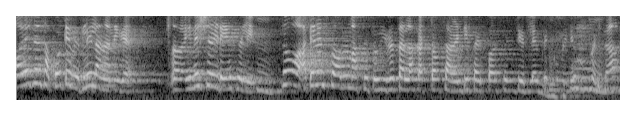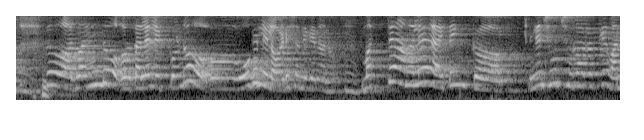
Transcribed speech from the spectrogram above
ಕಾಲೇಜಲ್ಲಿ ಸಪೋರ್ಟಿವ್ ಇರಲಿಲ್ಲ ನನಗೆ. ಇನಿಷಿಯಲ್ ಡೇಸ್ ಅಲ್ಲಿ. ಸೊ ಅಟೆಂಡೆನ್ಸ್ ಪ್ರಾಬ್ಲಮ್ ಆಗ್ತಿತ್ತು. ಇರುತ್ತಲ್ಲ cut off seventy five percent ಇರ್ಲೇಬೇಕು ಮಿನಿಮಮ್ ಅಂತ. ಸೊ ಅದೊಂದು ತಲೆಯಲ್ಲಿ ಇಟ್ಕೊಂಡು ಹೋಗಿರ್ಲಿಲ್ಲ. ಆಡಿಷನ್ಗೆ ನಾನು. ಮತ್ತೆ ಆಮೇಲೆ ಐ ಥಿಂಕ್ ಇನ್ನೇನು ಶೂಟ್ ಶುರು ಆಗೋಕ್ಕೆ ಒನ್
